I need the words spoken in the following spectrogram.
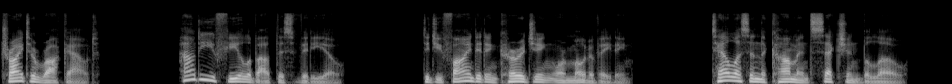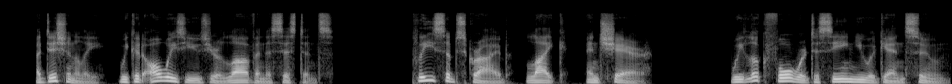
Try to rock out. How do you feel about this video? Did you find it encouraging or motivating? Tell us in the comments section below. Additionally, we could always use your love and assistance. Please subscribe, like, and share. We look forward to seeing you again soon.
